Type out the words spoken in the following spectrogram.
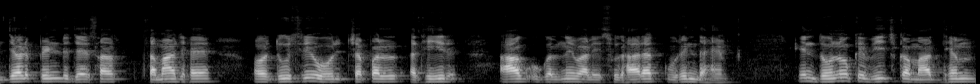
जड़ पिंड जैसा समाज है और दूसरी ओर चपल, अधीर, आग उगलने वाले सुधारक वृंद हैं। इन दोनों के बीच का माध्यम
